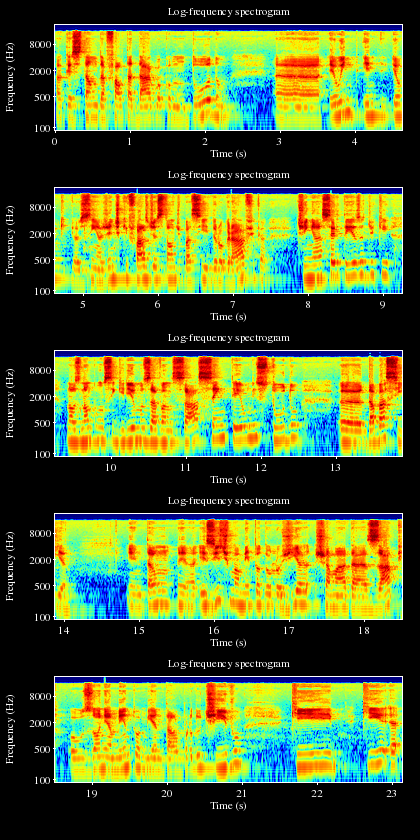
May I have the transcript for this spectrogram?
a questão da falta d'água como um todo, Uh, eu, eu, assim, a gente que faz gestão de bacia hidrográfica tinha a certeza de que nós não conseguiríamos avançar sem ter um estudo uh, da bacia. Então, uh, existe uma metodologia chamada ZAP, ou Zoneamento Ambiental Produtivo, que, que é,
